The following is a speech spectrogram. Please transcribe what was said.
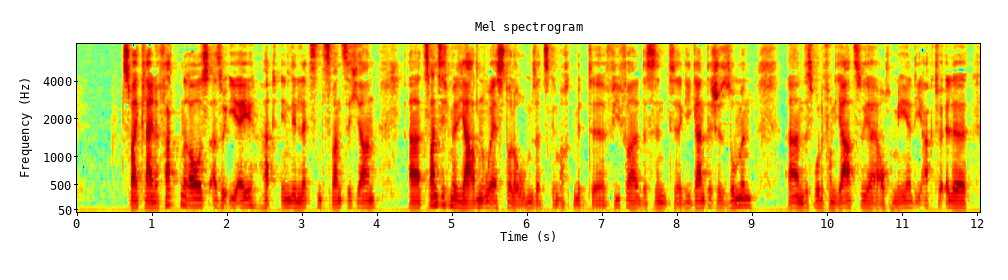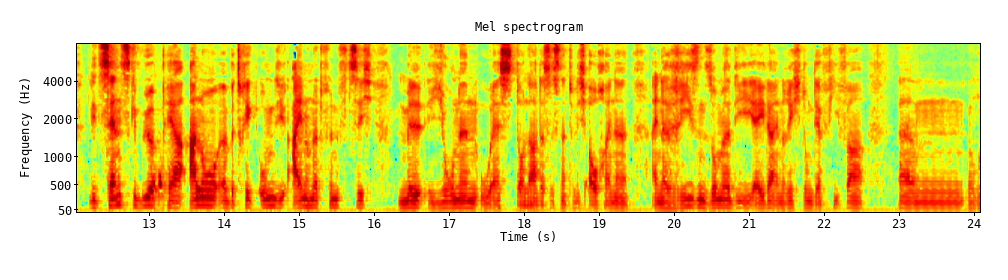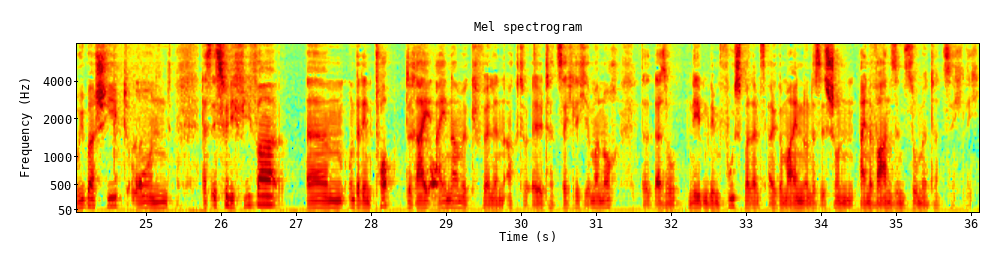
zwei kleine Fakten raus. Also EA hat in den letzten 20 Jahren äh, 20 Milliarden US-Dollar Umsatz gemacht mit äh, FIFA. Das sind äh, gigantische Summen. Ähm, das wurde von Jahr zu Jahr auch mehr. Die aktuelle Lizenzgebühr per Anno äh, beträgt um die 150 Millionen US-Dollar. Das ist natürlich auch eine, eine Riesensumme, die EA da in Richtung der FIFA ähm, rüberschiebt. Und das ist für die FIFA ähm, unter den Top 3 Einnahmequellen aktuell tatsächlich immer noch. also neben dem Fußball als allgemein und das ist schon eine Wahnsinnssumme tatsächlich.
